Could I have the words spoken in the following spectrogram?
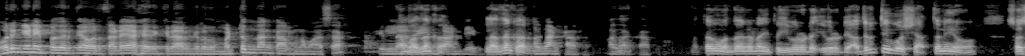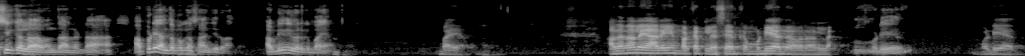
ஒருங்கிணைப்பதற்கு அவர் தடையாக இருக்கிறார்ங்கிறது மட்டும்தான் காரணமா சார்? இல்ல அதான் காரணம். அதான் காரணம். அதான் காரணம். மத்தவங்க வந்தாங்கன்னா இப்ப இவரோட இவருடைய அதிருப்தி கோஷி அத்தனையும் சசிகலா வந்தாங்கன்னா அப்படியே அந்த பக்கம் சாஞ்சிருவாங்க அப்படின்னு இவருக்கு பயம். பயம். அதனால யாரையும் பக்கத்துல சேர்க்க முடியாது அவரால. முடியாது. முடியாது.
